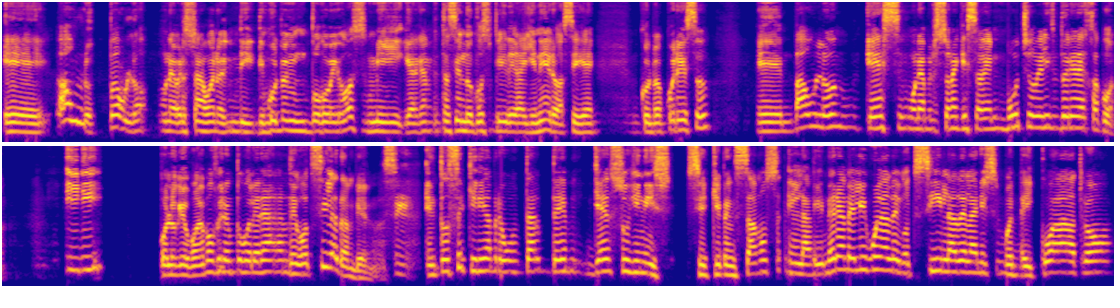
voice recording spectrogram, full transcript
eh, Paulo, Paulo, una persona, bueno, di- disculpen un poco mi voz, mi garganta está haciendo cosplay de gallinero, así que disculpen por eso. Eh, Paulo es una persona que sabe mucho de la historia de Japón. Y, por lo que podemos ver en tu bolera, de Godzilla también. Sí. Entonces quería preguntarte, ya en sus inicios, si es que pensamos en la primera película de Godzilla del año 54,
